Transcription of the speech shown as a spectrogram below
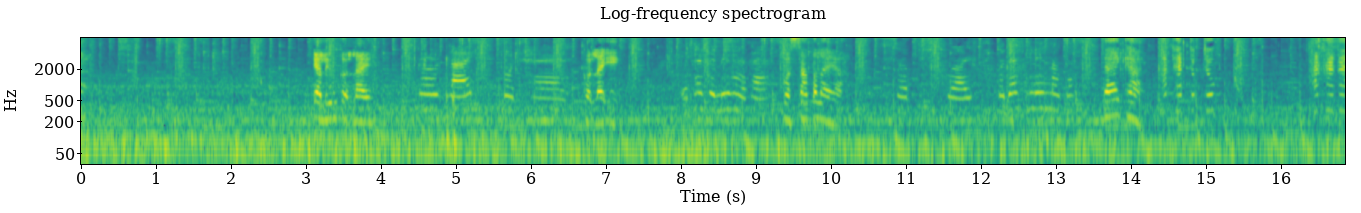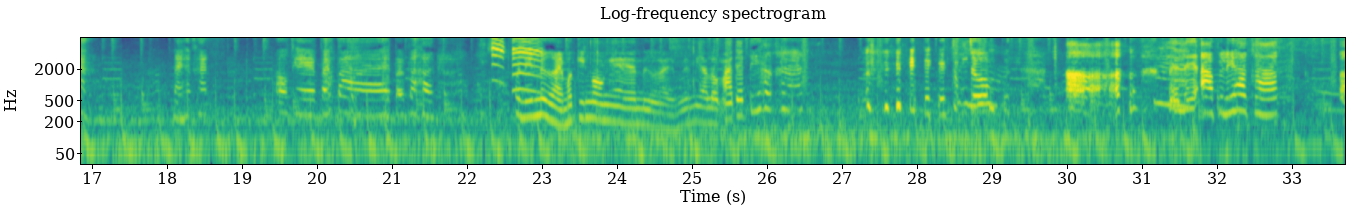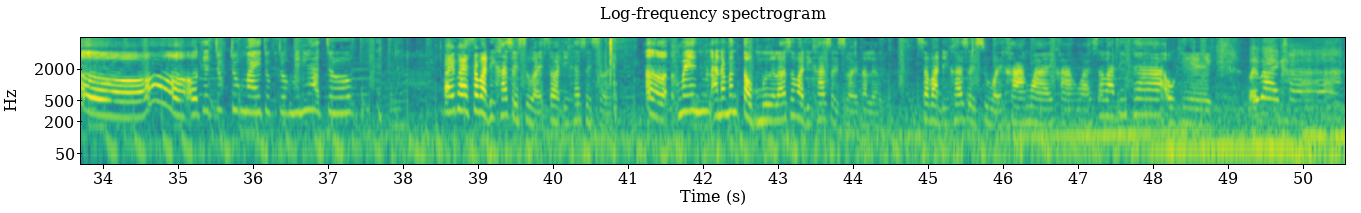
อย่าลืมกดอะไร กดไลค์กดแชร์กดอะไรอีก กดให้เฟรนลี่นะคะกดซับอะไรอะ subscribe กดได้เฟรนลี่นะคะได้ค่ะฮักฮักจุ๊บจุ๊บฮักฮักค่ะ ไหนฮักฮักโอเคบายบายบายบาย วันนี้เหนื่อยเมื่อกี้งองแงเหนื่อย ไม่มีอารมณ์อะเดดดี้ฮักฮักจุ๊บจุ๊บอ่าฟิลลี่อะฟิลลี่ฮักฮักเออโอเคจุ๊บจุ๊บไหมจุ๊บจุ๊บมินิฮักจุ๊บบายบายสวัสดีค่ะสวยๆสวัสดีค่ะสวยๆเออไม่อันนั้นมันตบมือแล้วสวัสดีค่ะสวยๆกันเลยสวัสดีค่ะสวยๆค้างไว้ค้างไว้ สวัสดีค่ะ โอเคบายบายค่ะ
